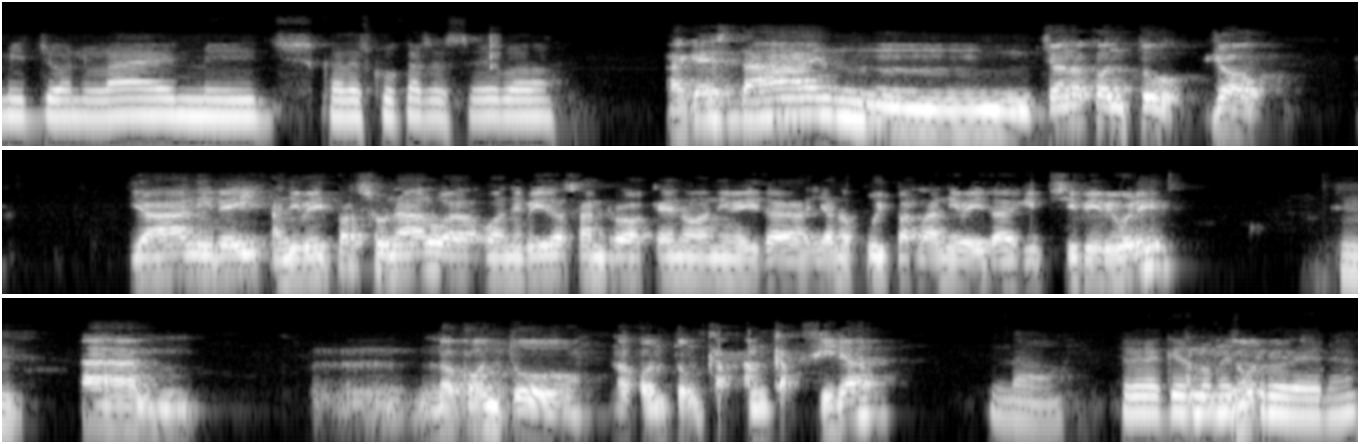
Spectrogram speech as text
mig online, mig cadascú a casa seva. Aquest any jo no conto, jo. Ja a nivell, a nivell personal o a, o a nivell de Sant Roc, eh, no a nivell de, ja no vull parlar a nivell de Gypsy Brewery, Mm. um, no conto, no conto amb cap, amb cap fira, No, jo crec que és el més prudent, eh?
